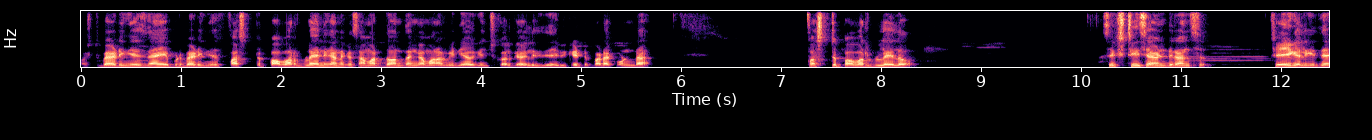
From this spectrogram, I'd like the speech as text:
ఫస్ట్ బ్యాటింగ్ చేసినా ఎప్పుడు బ్యాటింగ్ చేసి ఫస్ట్ పవర్ ప్లేని కనుక సమర్థవంతంగా మనం వినియోగించుకోగలిగితే వికెట్ పడకుండా ఫస్ట్ పవర్ ప్లేలో సిక్స్టీ సెవెంటీ రన్స్ చేయగలిగితే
